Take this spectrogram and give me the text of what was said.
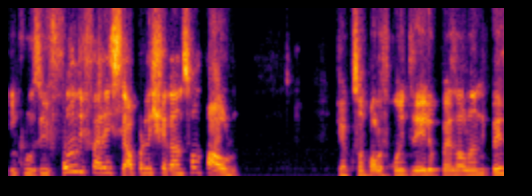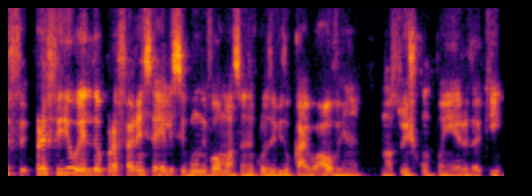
Inclusive, foi um diferencial para ele chegar no São Paulo. Já que o São Paulo ficou entre ele e o Pesolano preferiu ele, deu preferência a ele, segundo informações, inclusive, do Caio Alves, né? Nosso ex-companheiro daqui.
